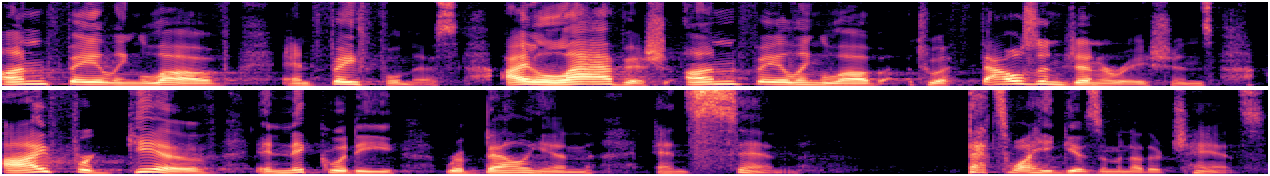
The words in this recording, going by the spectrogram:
unfailing love and faithfulness. I lavish unfailing love to a thousand generations. I forgive iniquity, rebellion, and sin. That's why he gives them another chance,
